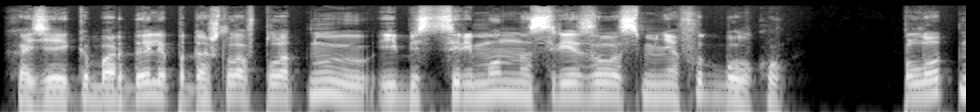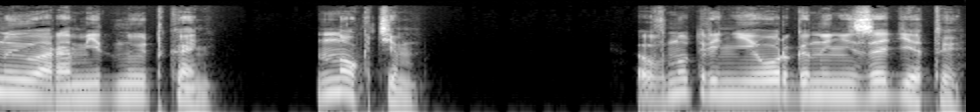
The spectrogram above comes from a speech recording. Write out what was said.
Хозяйка борделя подошла вплотную и бесцеремонно срезала с меня футболку. Плотную арамидную ткань. Ногтем. Внутренние органы не задеты,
